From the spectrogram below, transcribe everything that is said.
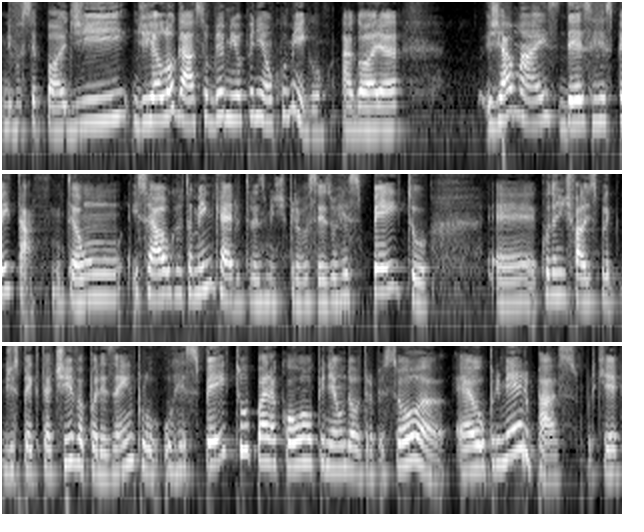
e você pode dialogar sobre a minha opinião comigo. Agora, jamais desrespeitar. Então, isso é algo que eu também quero transmitir para vocês. O respeito é, quando a gente fala de expectativa, por exemplo, o respeito para com a opinião da outra pessoa é o primeiro passo, porque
